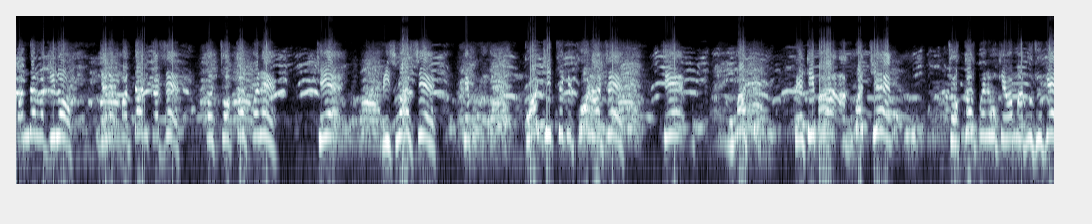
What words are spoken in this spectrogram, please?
પંદર વકીલો જ્યારે મતદાન કરશે, તો ચોક્કસપણે જે વિશ્વાસ છે કે કોણ જીતશે કે કોણ હારશે, તે મત પેટીમાં અકબત છે. ચોક્કસપણે હું કહેવા માંગુ છું કે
